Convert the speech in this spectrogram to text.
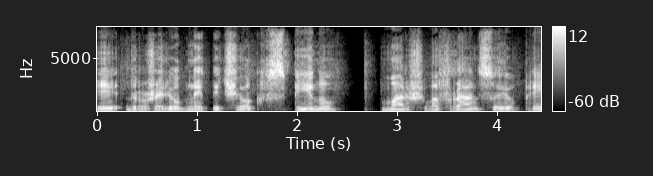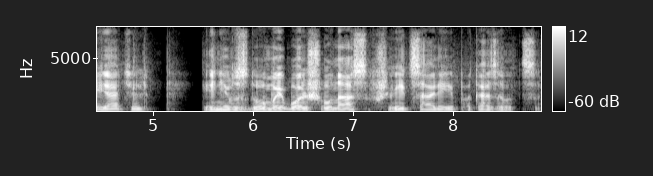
и дружелюбный тычок в спину. «Марш во Францию, приятель!» и не вздумай больше у нас в Швейцарии показываться.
